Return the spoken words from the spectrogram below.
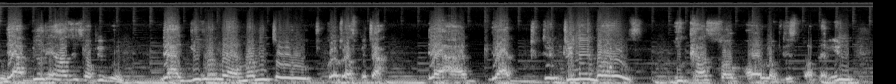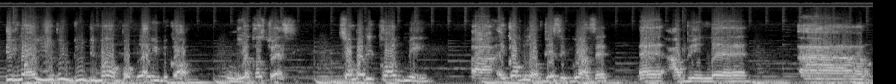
They are building houses for people. They are giving their money to, to go to hospital. They are they are drilling boreholes. You can't solve all of this problem. You the more you do, the more popular you become in your constituency. Somebody called me uh, a couple of days ago and said, uh, "I've been uh, uh,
